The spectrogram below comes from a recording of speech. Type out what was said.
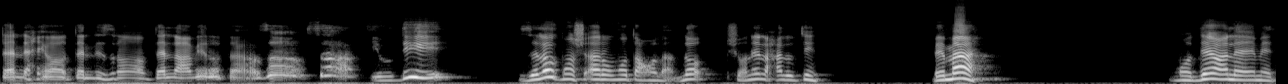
תן לחיות, תן לזרום, תן להעביר אותה, עזוב, סע. יהודי זה לא כמו שאר אומות העולם, לא, שונה לחלוטין. במה? מודה על האמת.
